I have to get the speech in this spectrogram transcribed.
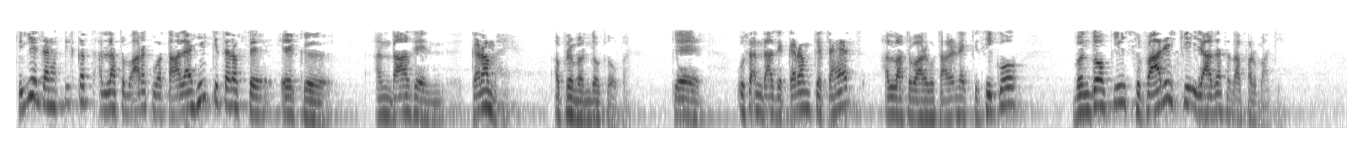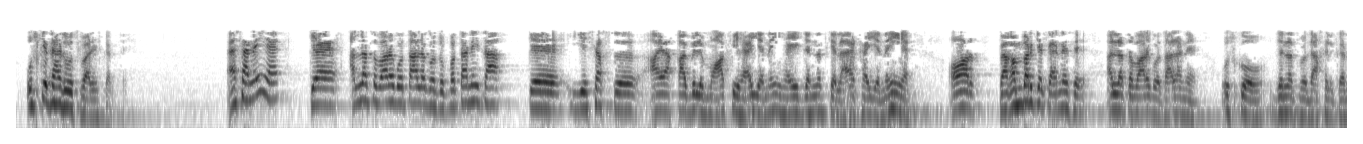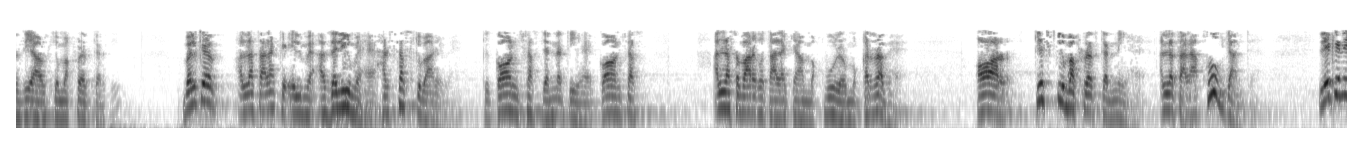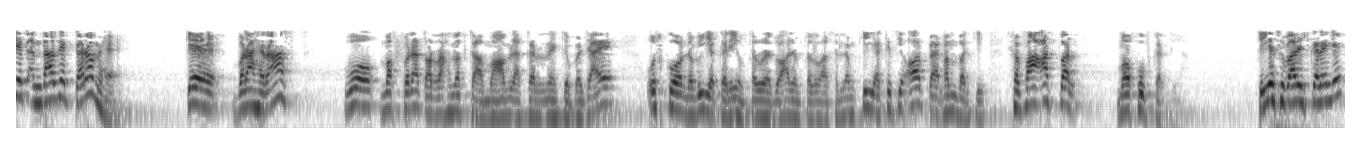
تو یہ در حقیقت اللہ تبارک و تعالی ہی کی طرف سے ایک انداز کرم ہے اپنے بندوں کے اوپر، کہ اس انداز کرم کے تحت اللہ تبارک و تعالی نے کسی کو بندوں کی سفارش کی اجازت عطا فرما دی۔ اس کے تحت وہ سفارش کرتے ہیں۔ ایسا نہیں ہے کہ اللہ تبارک و تعالیٰ کو تو پتہ نہیں تھا کہ یہ شخص آیا قابل معافی ہے یا نہیں ہے، یہ جنت کے لائق ہے یا نہیں ہے۔ اور پیغمبر کے کہنے سے اللہ تبارک و تعالیٰ نے اس کو جنت میں داخل کر دیا اس کی مغفرت کر دی۔ بلکہ اللہ تعالیٰ کے علم ازلی میں ہے، ہر شخص کے بارے میں، کہ کون شخص جنتی ہے، کون شخص اللہ تبارک و تعالیٰ کے یہاں مقبول اور مقرب ہے، اور کس کی مغفرت کرنی ہے، اللہ تعالیٰ خوب جانتے ہیں۔ لیکن ایک انداز کرم ہے کہ براہ راست وہ مغفرت اور رحمت کا معاملہ کرنے کے بجائے اس کو نبی کریم صلی عالم صلی اللہ علیہ وسلم کی یا کسی اور پیغمبر کی شفاعت پر موقوف کر دیا۔ کہ یہ سفارش کریں گے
